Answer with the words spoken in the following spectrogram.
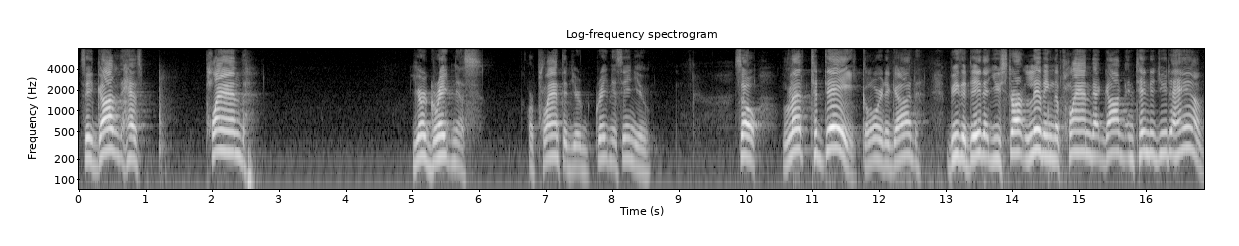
See, God has planned your greatness or planted your greatness in you. So, let today, glory to God, be the day that you start living the plan that God intended you to have.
